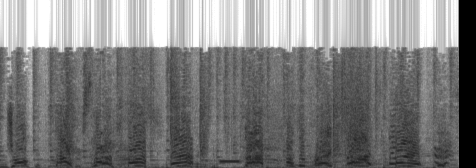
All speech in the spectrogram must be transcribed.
I'm joking! Stop! Stop! Stop! Eh, stop! Stop! Stop the brake! Stop! Stop!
